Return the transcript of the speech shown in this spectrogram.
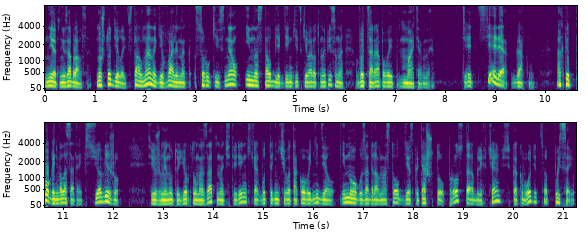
Нет, не забрался. Но что делать? Встал на ноги, валенок с руки снял и на столбе, где Никитские ворота написано, выцарапывает матерное. «Тетеря!» — гаркнул. «Ах ты, погонь волосатая, все вижу!» Сию же минуту юркнул назад на четвереньки, как будто ничего такого не делал, и ногу задрал на столб, дескать, а что, просто облегчаюсь, как водится, пысаю.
